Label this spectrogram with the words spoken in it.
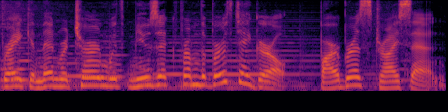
break and then return with music from the birthday girl, Barbra Streisand.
